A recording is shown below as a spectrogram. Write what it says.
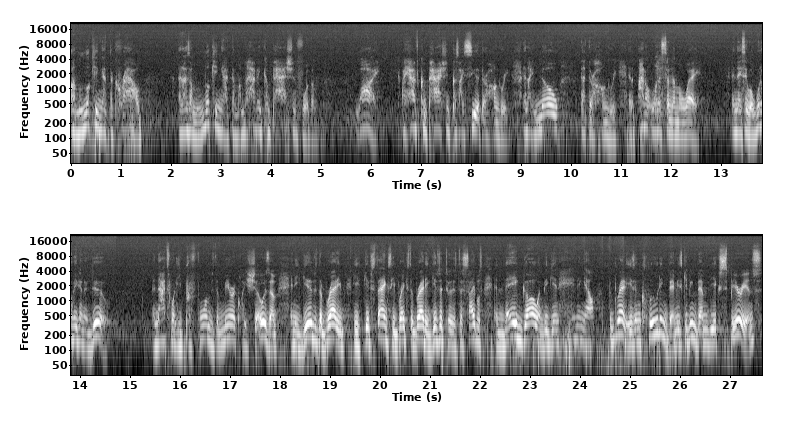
I'm looking at the crowd. And as I'm looking at them, I'm having compassion for them. Why? I have compassion because I see that they're hungry. And I know that they're hungry. And I don't want to send them away. And they say, Well, what are we going to do? And that's when he performs the miracle. He shows them and he gives the bread. He, he gives thanks. He breaks the bread. He gives it to his disciples. And they go and begin handing out the bread. He's including them. He's giving them the experience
